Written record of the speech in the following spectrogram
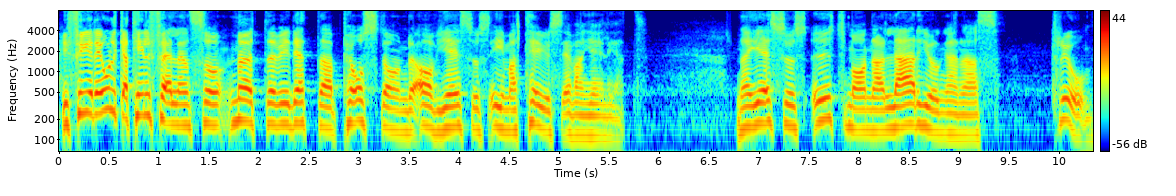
Vid fyra olika tillfällen så möter vi detta påstående av Jesus i Matteus evangeliet. När Jesus utmanar lärjungarnas tro.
